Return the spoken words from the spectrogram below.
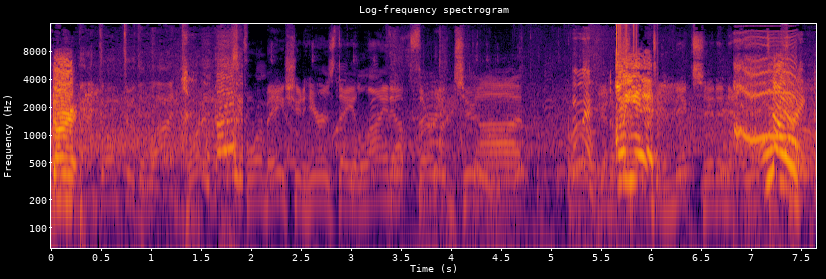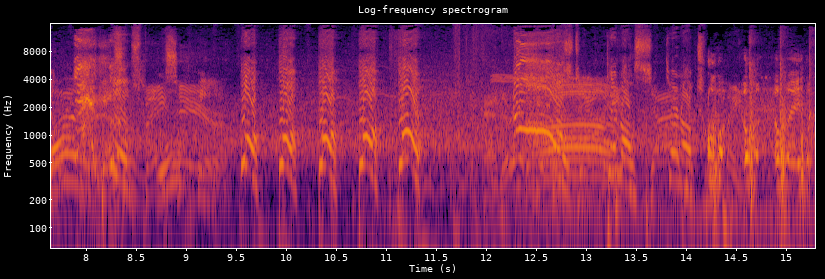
Third. Back going through the line, Formation here as they line up third and two. Uh, Burrow gonna Oh, be yeah. able to mix it and now Oh No. my god, look some this space is here. Go, go, go, go, go! And they're No! gonna get Turn this off, down turn inside off. the 20. Oh, oh wait, And that might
